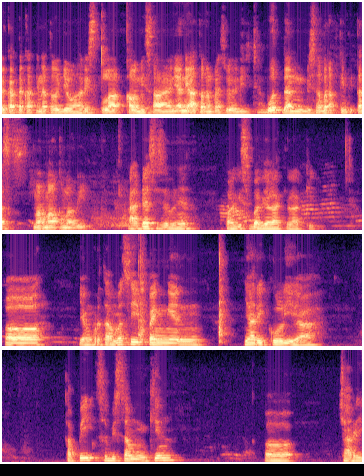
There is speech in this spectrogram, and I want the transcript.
dekat-dekat ini atau jauh hari setelah kalau misalnya nih aturan PSBB dicabut dan bisa beraktivitas normal kembali? ada sih sebenarnya apalagi sebagai laki-laki eh yang pertama sih pengen nyari kuliah tapi sebisa mungkin eh cari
